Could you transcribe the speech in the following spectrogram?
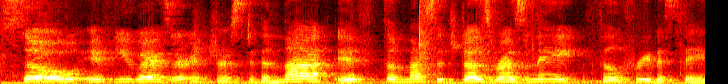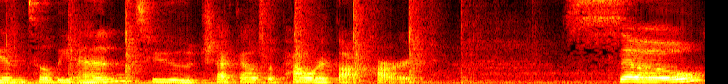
So if you guys are interested in that, if the message does resonate, feel free to stay until the end to check out the power thought card. So,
